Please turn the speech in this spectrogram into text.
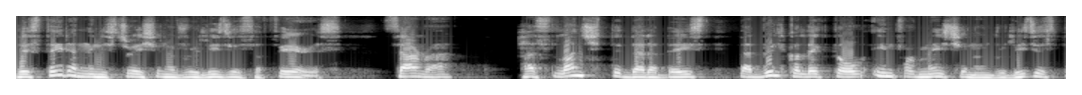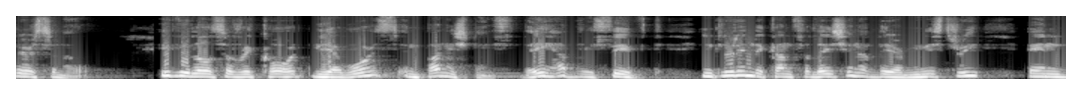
the State Administration of Religious Affairs, SARA, has launched a database that will collect all information on religious personnel. It will also record the awards and punishments they have received, including the cancellation of their ministry and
